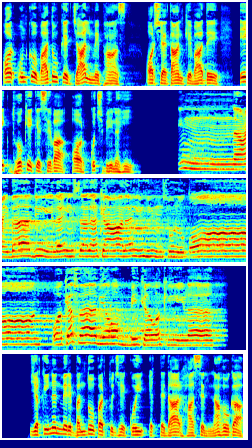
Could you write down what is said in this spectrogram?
اور ان کو وادوں کے جال میں پھانس اور شیطان کے وعدے ایک دھوکے کے سوا اور کچھ بھی نہیں۔ ان عبادی لیس لك علیہم سلطان وکفا بربک وکیلا یقیناً میرے بندوں پر تجھے کوئی اقتدار حاصل نہ ہوگا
